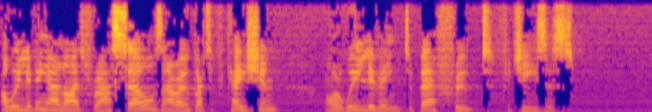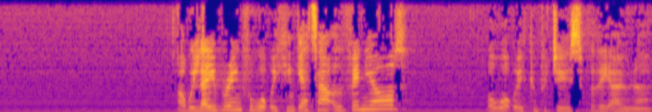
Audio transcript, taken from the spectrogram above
Are we living our lives for ourselves and our own gratification, or are we living to bear fruit for Jesus? Are we labouring for what we can get out of the vineyard, or what we can produce for the owner?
